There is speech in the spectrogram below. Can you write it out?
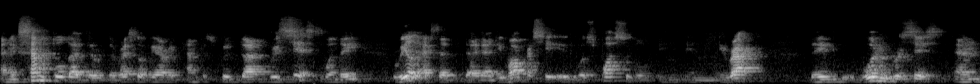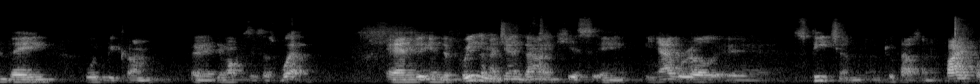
an example that the, the rest of the Arab countries could not resist when they realized that, that a democracy was possible in, in Iraq. They wouldn't resist and they would become uh, democracies as well. And in the Freedom Agenda, in his uh, inaugural uh, speech in, in 2005 for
